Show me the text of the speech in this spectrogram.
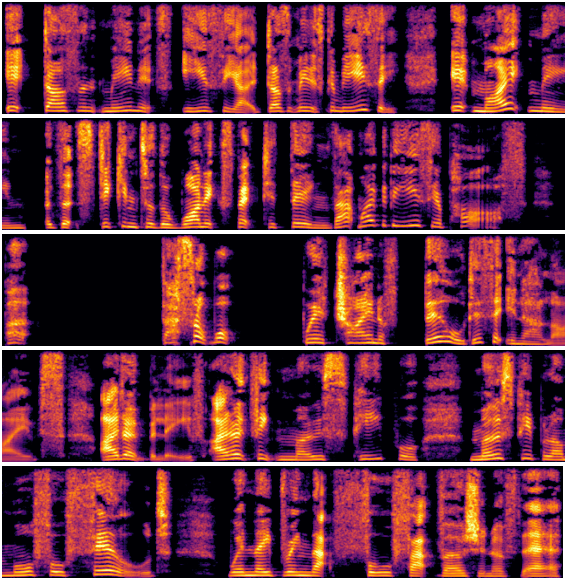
It doesn't mean it's easier. It doesn't mean it's going to be easy. It might mean that sticking to the one expected thing, that might be the easier path, but that's not what we're trying to build, is it in our lives? I don't believe. I don't think most people, most people are more fulfilled when they bring that full fat version of their,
